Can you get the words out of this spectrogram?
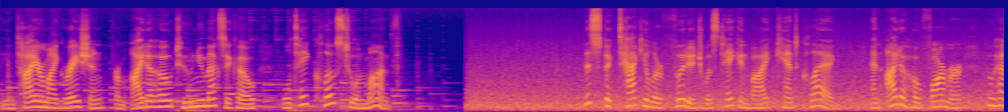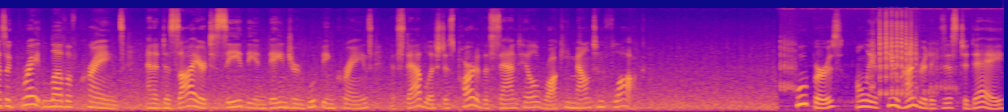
The entire migration from Idaho to New Mexico will take close to a month. This spectacular footage was taken by Kent Clegg, an Idaho farmer who has a great love of cranes and a desire to see the endangered whooping cranes established as part of the Sandhill Rocky Mountain flock. Whoopers, only a few hundred exist today,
